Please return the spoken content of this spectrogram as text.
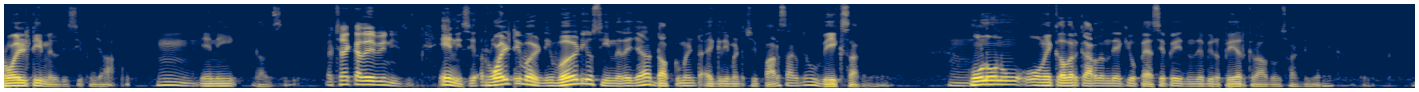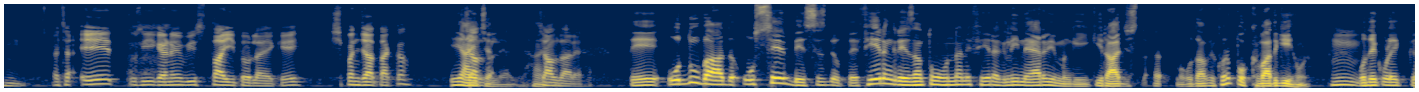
ਰਾਇਲਟੀ ਮਿਲਦੀ ਸੀ ਪੰਜਾਬ ਨੂੰ। ਹੂੰ। ਇਹ ਨਹੀਂ ਗੱਲ ਸੀਗੀ। ਅੱਛਾ ਇਹ ਕਦੇ ਵੀ ਨਹੀਂ ਸੀ। ਇਹ ਨਹੀਂ ਸੀ। ਰਾਇਲਟੀ ਵਰਡ ਨਹੀਂ ਵਰਡ ਹੀ ਉਹ ਸੀਨਰੇਜ ਆ ਡਾਕੂਮੈਂਟ ਐਗਰੀਮੈਂਟ ਤੁਸੀਂ ਪੜ੍ਹ ਸਕਦੇ ਹੋ ਵੇਖ ਸਕਦੇ ਹੋ। ਹੁਣ ਉਹਨੂੰ ਉਵੇਂ ਕਵਰ ਕਰ ਦਿੰਦੇ ਆ ਕਿ ਉਹ ਪੈਸੇ ਭੇਜ ਦਿੰਦੇ ਆ ਵੀ ਰਿਪੇਅਰ ਕਰਾ ਦਿਓ ਸਾਡੀ ਐ ਕਰ ਦਿਓ ਹੂੰ। ਅੱਛਾ ਇਹ ਤੁਸੀਂ ਕਹਿੰਦੇ ਹੋ ਵੀ 27 ਤੋਂ ਲੈ ਕੇ 56 ਤੱਕ ਇਹ ਐਂ ਚੱਲਿਆ ਜੀ ਹਾਂ। ਚੱਲਦਾ ਰਿਹਾ। ਤੇ ਉਦੋਂ ਬਾਅਦ ਉਸੇ ਬੇਸਿਸ ਦੇ ਉੱਤੇ ਫਿਰ ਅੰਗਰੇਜ਼ਾਂ ਤੋਂ ਉਹਨਾਂ ਨੇ ਫਿਰ ਅਗਲੀ ਨਹਿਰ ਵੀ ਮੰਗੀ ਕਿ ਰਾਜਸਥਾਨ ਉਹਦਾ ਵੇਖੋ ਨਾ ਭੁੱਖ ਵੱਧ ਗਈ ਹੁਣ। ਉਹਦੇ ਕੋਲ ਇੱਕ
